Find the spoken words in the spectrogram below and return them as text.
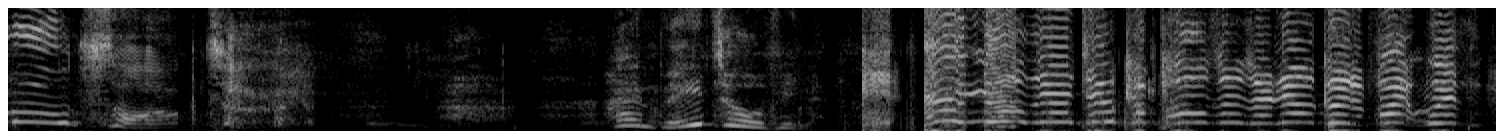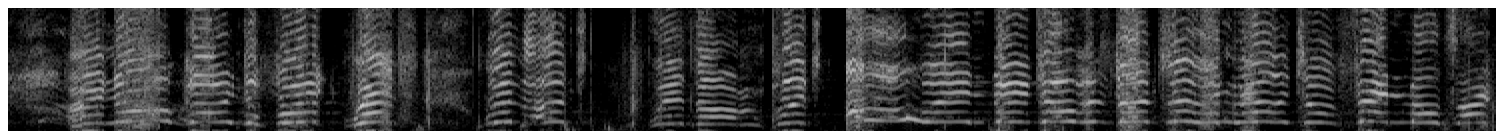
Mozart. I'm Beethoven. And now the two composers are now going to fight with, are now going to fight with, with, uh, with, um, please, oh, and Beethoven's done something really to offend Mozart.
